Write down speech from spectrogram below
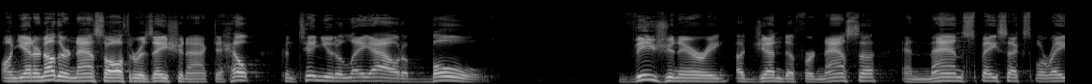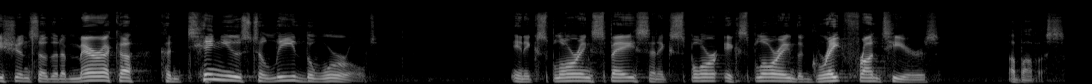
on yet another NASA Authorization Act to help continue to lay out a bold, visionary agenda for NASA and manned space exploration so that America continues to lead the world in exploring space and explore, exploring the great frontiers above us.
